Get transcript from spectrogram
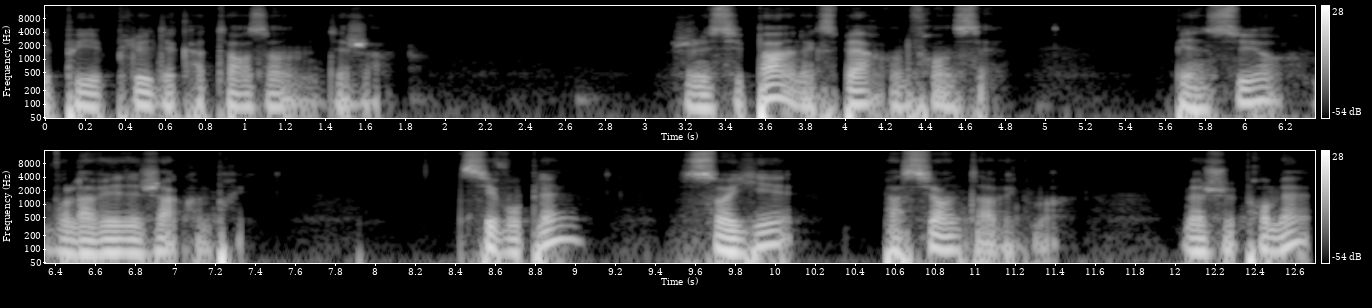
depuis plus de 14 ans déjà. Je ne suis pas un expert en français. Bien sûr, vous l'avez déjà compris. S'il vous plaît, soyez patiente avec moi, mais je promets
